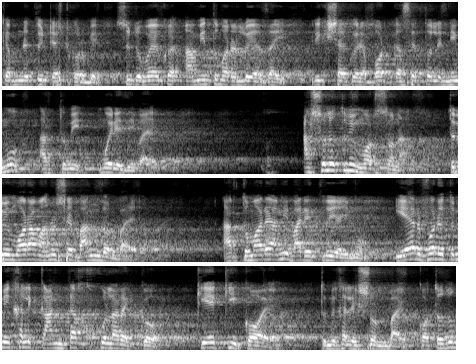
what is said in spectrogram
কেমনে তুই টেস্ট করবে? ছোট ভাই কয়, আমি তোমার লইয়া যাই রিক্সা করে বট গাছের তলে নিমু আর তুমি মরে দিবাই। আসলে তুমি মরছো না। তুমি মরা মানুষের বান্দর বায় আর তোমারে আমি বাড়িতে লই আইমু। এর পরে তুমি খালি কানটা খোলা রাখো। কে কি কয়, তুমি খালি শুনবাই। কতজন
